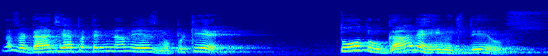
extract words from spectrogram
Na verdade é para terminar mesmo, porque Todo lugar é reino de Deus.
